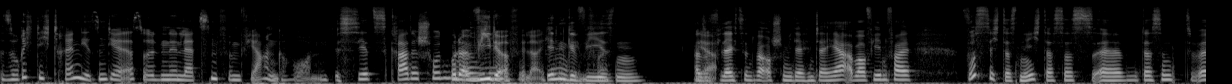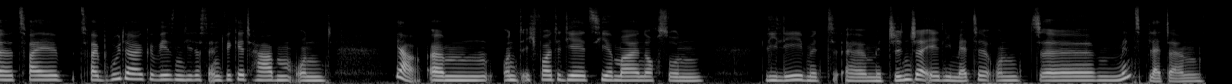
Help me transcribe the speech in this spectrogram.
so richtig trendy. Die sind ja erst in den letzten fünf Jahren geworden. Ist jetzt gerade schon. Oder wieder vielleicht. In gewesen. Also ja. vielleicht sind wir auch schon wieder hinterher. Aber auf jeden Fall wusste ich das nicht, dass das, äh, das sind äh, zwei, zwei Brüder gewesen, die das entwickelt haben. Und ja, ähm, und ich wollte dir jetzt hier mal noch so ein Lillet mit, äh, mit Ginger Ale, Limette und äh, Minzblättern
